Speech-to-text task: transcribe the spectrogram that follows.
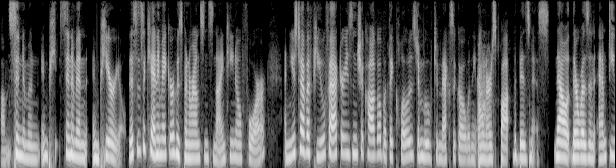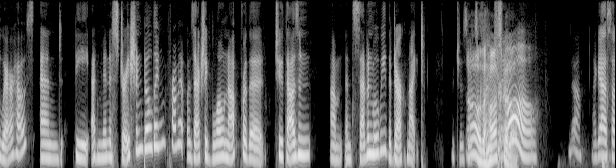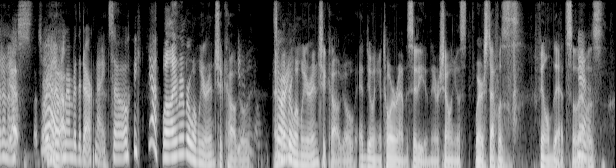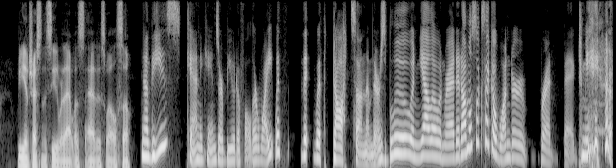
um, cinnamon imp- cinnamon imperial. This is a candy maker who's been around since 1904 and used to have a few factories in Chicago, but they closed and moved to Mexico when the owners bought the business. Now there was an empty warehouse and the administration building from it was actually blown up for the 2007 um, movie The Dark Knight, which is Oh, the kind of- hospital. Oh. yeah, I guess I don't know. Yes, that's I don't Yeah. remember the Dark Knight, so yeah. Well, I remember when we were in Chicago. I Sorry. remember when we were in Chicago and doing a tour around the city, and they were showing us where stuff was filmed at. So that Yeah. was be interesting to see where that was at as well. So Now these candy canes are beautiful. They're white with the, with dots on them. There's blue and yellow and red. It almost looks like a Wonder Bread bag to me.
